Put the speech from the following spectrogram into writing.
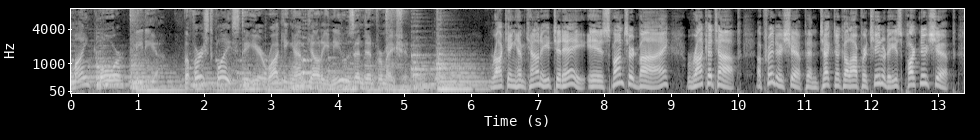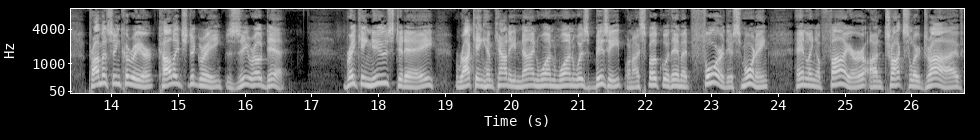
Mike Moore Media, the first place to hear Rockingham County news and information. Rockingham County today is sponsored by Rockatop, a Apprenticeship and Technical Opportunities Partnership, Promising Career, College Degree, Zero Debt. Breaking news today Rockingham County 911 was busy when I spoke with them at 4 this morning, handling a fire on Troxler Drive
